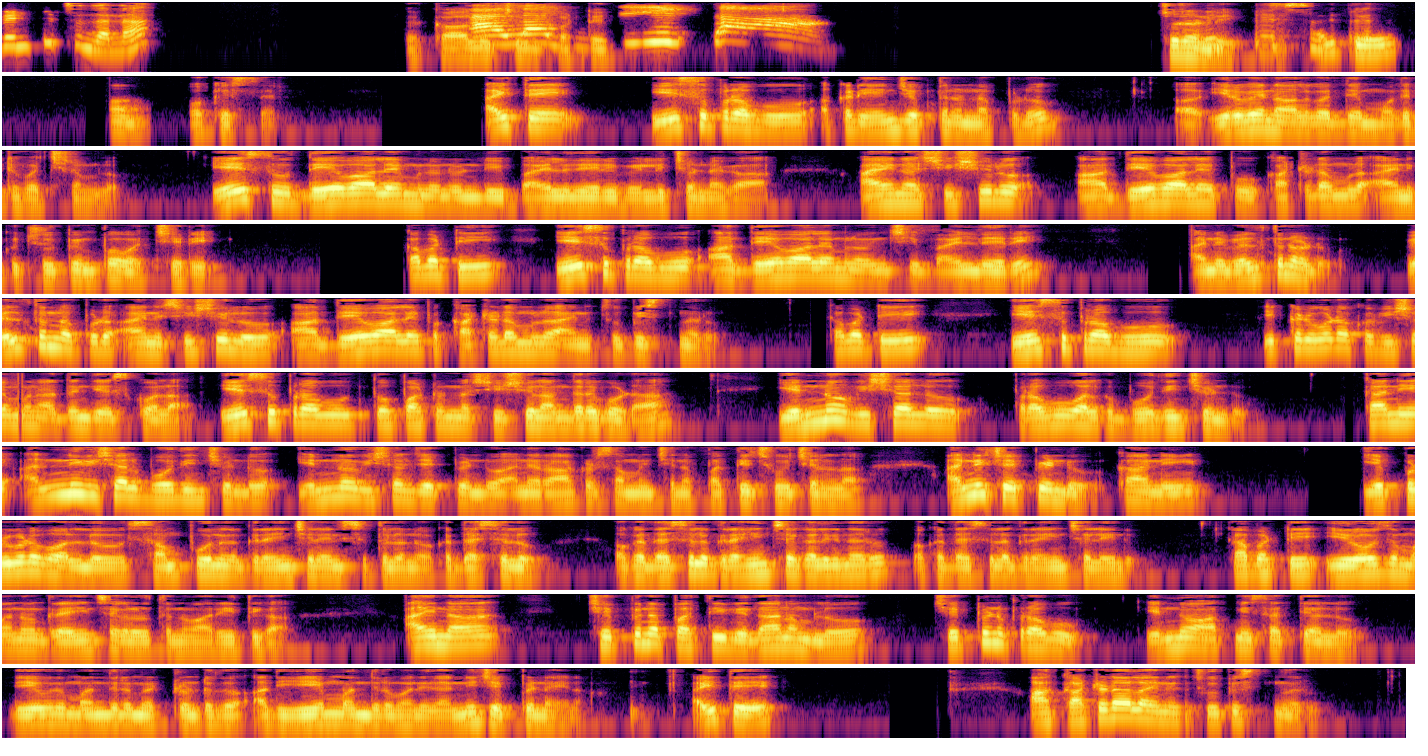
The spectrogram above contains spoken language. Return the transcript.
వినిపిస్తుందన్నా. కాలు పట్టే చూడండి అయితే ఓకే సార్. అయితే యేసు ప్రభు అక్కడ ఏం చెప్తున్నప్పుడు ఇరవై నాలుగోదే మొదటి వచనంలో ఏసు దేవాలయముల నుండి బయలుదేరి వెళ్ళిచుండగా ఆయన శిష్యులు ఆ దేవాలయపు కట్టడంలో ఆయనకు చూపింప వచ్చిరి కాబట్టి ఏసు ప్రభు ఆ దేవాలయంలో నుంచి బయలుదేరి ఆయన వెళ్తున్నాడు. వెళ్తున్నప్పుడు ఆయన శిష్యులు ఆ దేవాలయపు కట్టడంలో ఆయన చూపిస్తున్నారు. కాబట్టి ఏసు ప్రభు ఇక్కడ కూడా ఒక విషయం మనం అర్థం చేసుకోవాలా. ఏసు ప్రభుతో పాటు ఉన్న శిష్యులందరూ కూడా ఎన్నో విషయాలు ప్రభు వాళ్ళకు బోధించిండు. కానీ అన్ని విషయాలు బోధించిండు ఎన్నో విషయాలు చెప్పిండు ఆయన రాకడ సంబంధించిన ప్రతి సూచనల అన్ని చెప్పిండు. కానీ ఎప్పుడు కూడా వాళ్ళు సంపూర్ణంగా గ్రహించలేని స్థితులను ఒక దశలో ఒక దశలో గ్రహించగలిగినారు ఒక దశలో గ్రహించలేరు. కాబట్టి ఈ రోజు మనం గ్రహించగలుగుతున్నాం ఆ రీతిగా. ఆయన చెప్పిన ప్రతి విధానంలో చెప్పిన ప్రభు ఎన్నో ఆత్మీయ సత్యాలు దేవుని మందిరం ఎట్లుంటుందో అది ఏం మందిరం అనేది అన్ని చెప్పిండు ఆయన. అయితే ఆ కట్టడాలు ఆయన చూపిస్తున్నారు.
